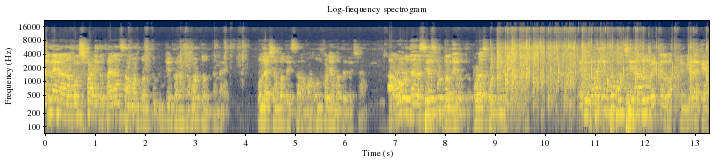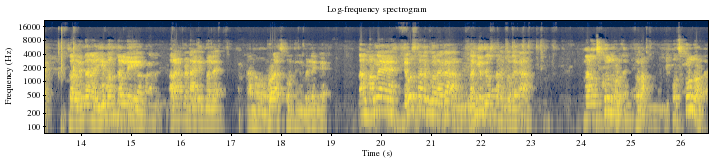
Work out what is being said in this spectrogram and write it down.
ನಿನ್ನೆ ನಾನು ಮುನ್ಸಿಪಾಲಿಟಿ ಫೈನಾನ್ಸ್ ಅಮೌಂಟ್ ಬಂತು ಫಿಫ್ಟಿ ಫೈನಾನ್ಸ್ ಅಮೌಂಟ್ ಬಂತಾನೆ ಒಂದ್ ಲಕ್ಷ ಎಂಬತ್ತೈದು ಸಾವಿರ ಅಮೌಂಟ್ ಒಂದ್ ಕೋಟಿ ಎಂಬತ್ತೈದು ಲಕ್ಷ. ಆ ರೋಡ್ ನಾನು ಸೇರಿಸ್ಬಿಟ್ಟು ಬಂದೆ ಇವತ್ತು ರೋಡ್ ಹಾಸ್ಕೊಡ್ತೀನಿ ಬರೋಕ್ಕಿಂತ ಮುಂಚೆ ಏನಾದ್ರು ಬೇಕಲ್ವಾ? ನಿಮ್ಗೆ ಹೇಳಕ್ಕೆ? ಸೊ ಅದರಿಂದ ಈ ಮಂತ್ ಅಲ್ಲಿ ಅಲಾಟ್ಮೆಂಟ್ ಆಗಿದ್ಮೇಲೆ ನಾನು ರೋಡ್ ಹಾಕ್ಸ್ಕೊಡ್ತೀನಿ ಬಿಲ್ಡಿಂಗ್ ನಾನು ಮೊನ್ನೆ ದೇವಸ್ಥಾನಕ್ಕೆ ಹೋದಾಗ, ನಂಗ್ಲಿ ದೇವಸ್ಥಾನಕ್ಕೆ ಹೋದಾಗ ನಾನು ಸ್ಕೂಲ್ ನೋಡಿದೆ, ಅಲ್ವಾ? ಒಂದು ಸ್ಕೂಲ್ ನೋಡಿದೆ.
